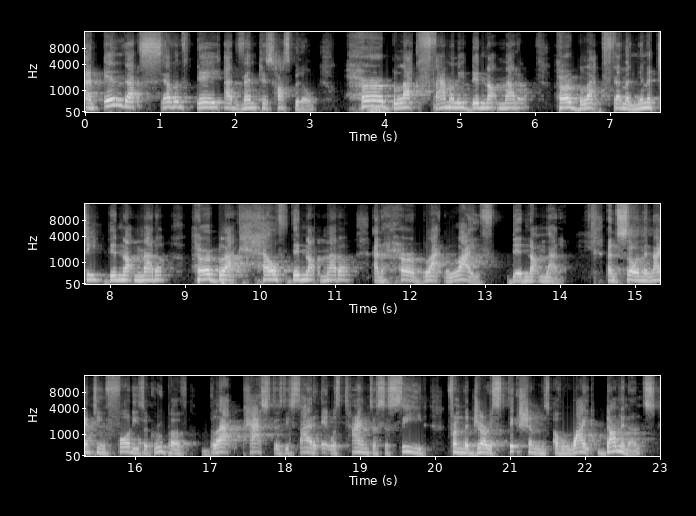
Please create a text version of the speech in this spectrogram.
And in that Seventh day Adventist hospital, her black family did not matter. Her black femininity did not matter. Her black health did not matter. And her black life did not matter. And so in the 1940s, a group of black pastors decided it was time to secede from the jurisdictions of white dominance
